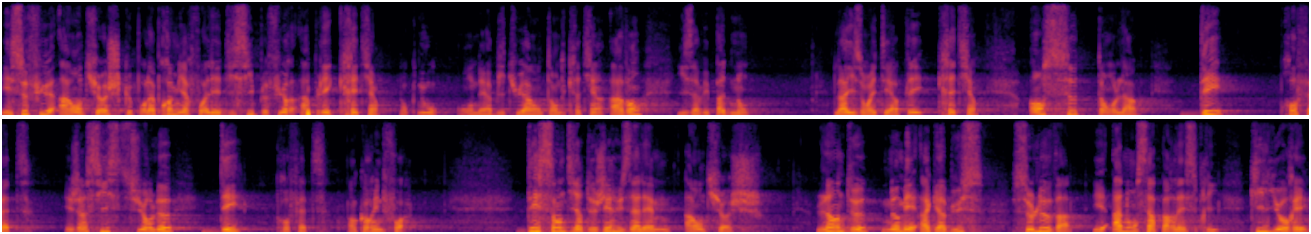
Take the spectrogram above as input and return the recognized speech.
Et ce fut à Antioche que pour la première fois les disciples furent appelés chrétiens. Donc nous, on est habitués à entendre chrétiens. Avant, ils n'avaient pas de nom. Là, ils ont été appelés chrétiens. En ce temps-là, des prophètes, et j'insiste sur le des prophètes, encore une fois, descendirent de Jérusalem à Antioche. L'un d'eux, nommé Agabus, se leva et annonça par l'Esprit qu'il y aurait,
